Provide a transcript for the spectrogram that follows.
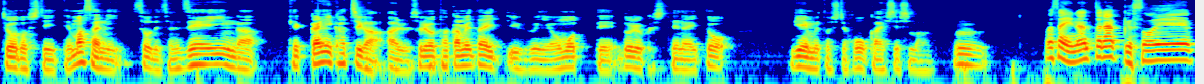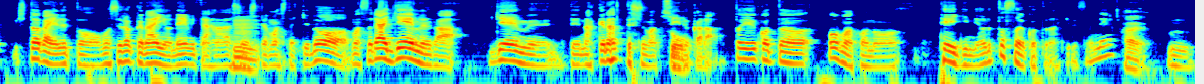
ちょうどしていて、まさにそうですよね。全員が結果に価値がある。それを高めたいっていうふうに思って努力してないと、ゲームとして崩壊してしまう。うん。まさになんとなくそういう人がいると面白くないよね、みたいな話をしてましたけど、まあそれはゲームが、ゲームでなくなってしまっているから、ということを、まあこの定義によるとそういうことなわけですよね。はい。うん。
